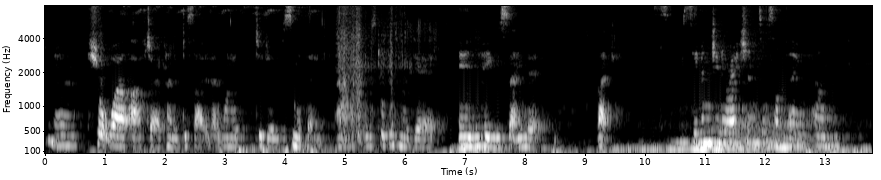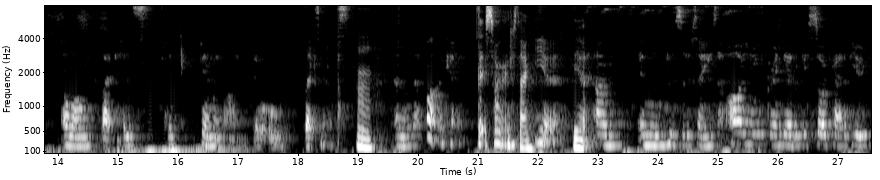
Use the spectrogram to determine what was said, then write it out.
you know, a short while after I kind of decided I wanted to do smithing, um, I was talking to my dad, and he was saying that like seven generations or something um, along like his kind of family line, they were all blacksmiths. Mm. And I was like, oh, okay. That's so interesting. Yeah. Yeah. Um, and then he was sort of saying, he's like, oh, you know, your granddad would be so proud of you,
